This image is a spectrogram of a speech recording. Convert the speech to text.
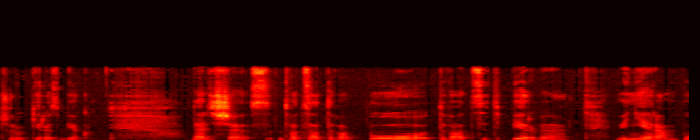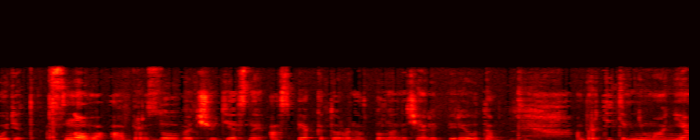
широкий разбег. Дальше с 20 по 21 Венера будет снова образовывать чудесный аспект, который у нас был на начале периода. Обратите внимание,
